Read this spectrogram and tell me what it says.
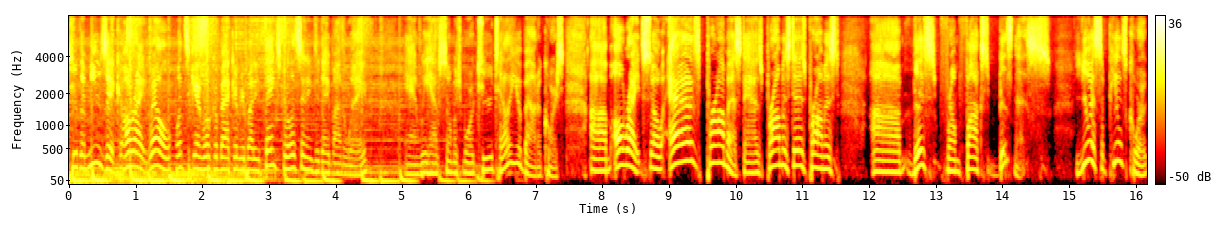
to the music. All right. Well, once again, welcome back, everybody. Thanks for listening today, by the way. And we have so much more to tell you about, of course. Um, all right. So, as promised, as promised, as promised, um, this from Fox Business U.S. Appeals Court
